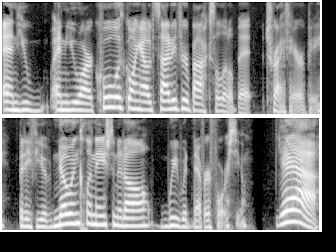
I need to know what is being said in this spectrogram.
and you and you are cool with going outside of your box a little bit, try therapy. But if you have no inclination at all, we would never force you. Yeah.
